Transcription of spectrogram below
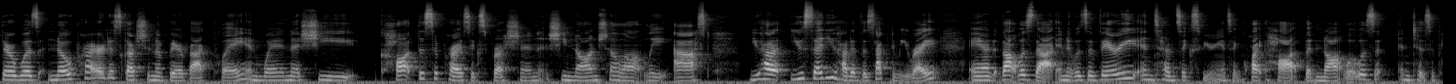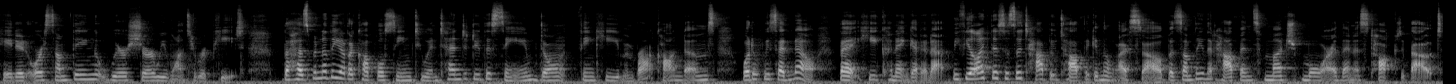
There was no prior discussion of bareback play, and when she caught the surprise expression, she nonchalantly asked, you had you said you had a vasectomy right? And that was that. And it was a very intense experience and quite hot but not what was anticipated or something we're sure we want to repeat. The husband of the other couple seemed to intend to do the same. Don't think he even brought condoms. What if we said no? But he couldn't get it up. We feel like this is a taboo topic in the lifestyle but something that happens much more than is talked about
